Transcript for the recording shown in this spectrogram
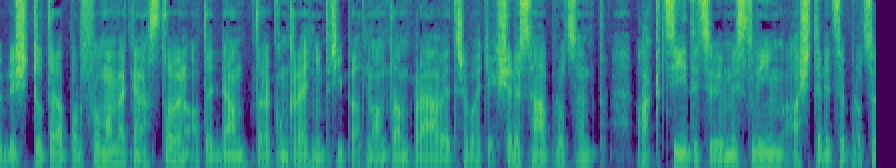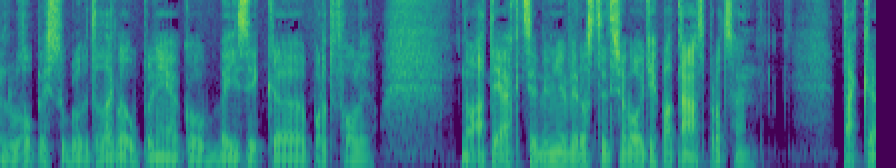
když to teda portfolio mám jak je nastaveno, a teď dám teda konkrétní případ, mám tam právě třeba těch 60% akcí, teď si vymyslím, a 40% dluhopisů, bylo by to takhle úplně jako basic eh, portfolio no a ty akcie by mě vyrostly třeba o těch 15%, tak eh,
